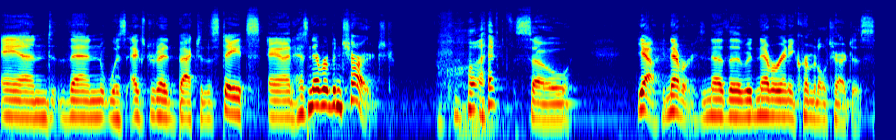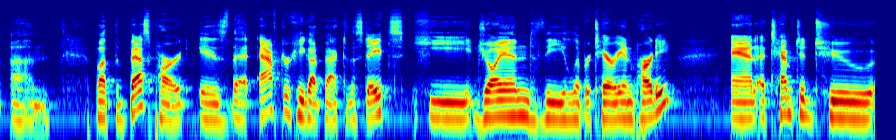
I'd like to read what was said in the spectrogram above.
and then was extradited back to the States and has never been charged. What? So, yeah, never. No, there were never any criminal charges. Um, but the best part is that after he got back to the States, he joined the Libertarian Party and attempted to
